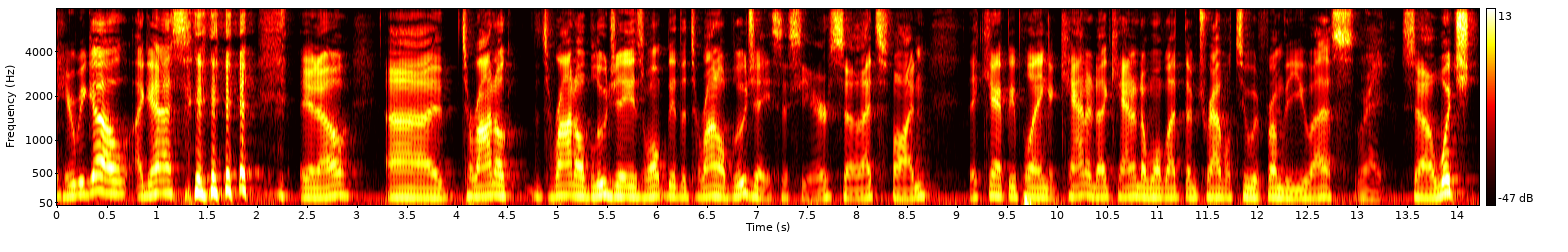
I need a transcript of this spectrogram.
here we go. I guess you know, uh, Toronto, the Toronto Blue Jays won't be the Toronto Blue Jays this year, so that's fun. They can't be playing in Canada. Canada won't let them travel to and from the U.S. Right. So, which,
